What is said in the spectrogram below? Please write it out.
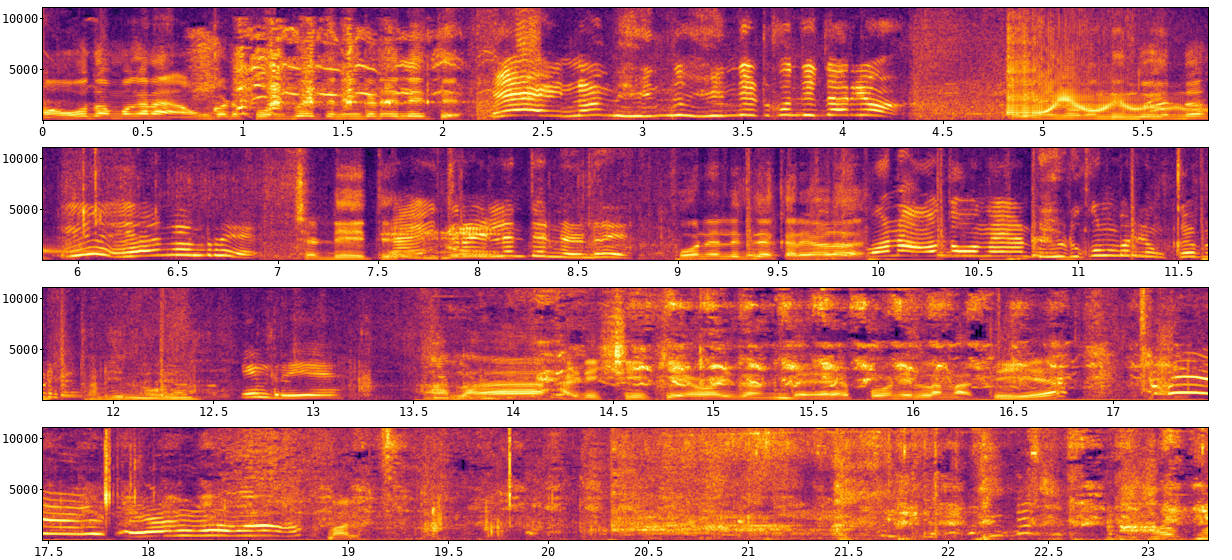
ಅವ್ ಹೋದ ಮಗನ ಅವ್ನ ಕಡೆ ಫೋನ್ ಪೇ ಐತಿ ನಿನ್ ಕಡೆ ಎಲ್ಲೈತಿ ಏ ಇನ್ನೊಂದು ಹಿಂದ್ ಹಿಂದ್ ಇಟ್ಕೊಂಡಿದ್ದಾರಿ ಅವ. ಏ ನೋಡು ನಿಂದು ಹಿಂದ? ಏ, ಏನಿಲ್ರಿ ಚಡ್ಡಿ ಐತಿ. ಇಲ್ಲಂತ ನೋಡ್ರಿ. ಫೋನ್ ಎಲ್ಲಿದ್ದೆ ಕರೆ ಹೇಳ ಫೋನ್ ಅವತ್ತ ಒಂದ್ ಹಿಡ್ಕೊಂಡ್ ಬರ್ರಿ ಅವ್ನ ಕೈ ಬಿಡ್ರಿ. ಅಡಿ ನೋಡಿ. ಇಲ್ರಿ. ಅಲ್ಲ ಹಡಿಸಿಕೆ ಒಯ್ದಂದೆ. ಫೋನ್ ಇಲ್ಲ ನಾತಿ ಬಾಲ್. ಹಬ್ಬ.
